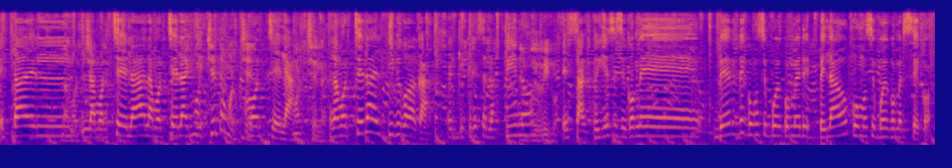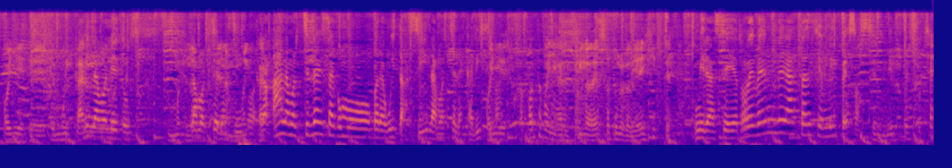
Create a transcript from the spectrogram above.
Está el, La morchela. la morchela, la morchela. ¿Es morcheta o morchela? Morchela. Morchela. La morchela es el típico de acá, el que crece en los pinos. Muy rico. Exacto, y ese se come verde, como se puede comer pelado, como se puede comer seco. Oye, eh, es muy caro. Y la boletus. La morchela, sí. Ah, la morchela esa como paragüita, sí, la morchela es carísima. Oye, ¿a cuánto puede llegar el kilo de eso? Tú lo día dijiste. Mira, se revende hasta en 100 mil pesos. 100 mil pesos. Sí.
